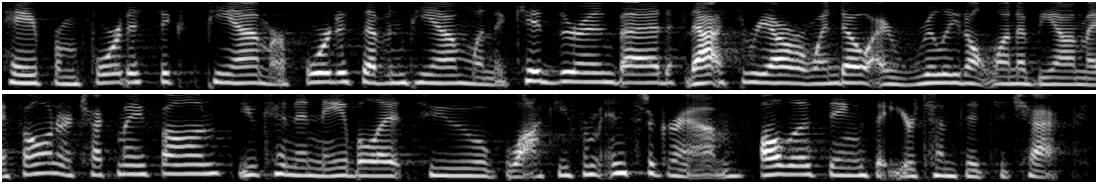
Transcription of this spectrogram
hey, from 4 to 6 p.m. or 4 to 7 p.m. when the kids are in bed, that three hour window, I really don't want to be on my phone or check my phone, you can enable it to block you from Instagram, all the things that you're tempted to check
